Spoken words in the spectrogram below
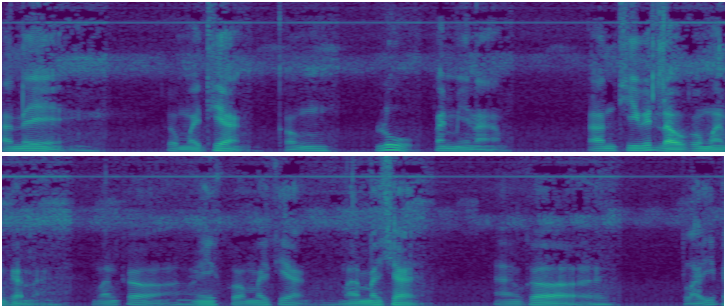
อันนี้ก็ไม่เที่ยงของลูกไม่มีน้ำอันชีวิตเราก็เหมือนกันนะมันก็มีความไม่เที่ยง มันไม่ใช่มันก็ไหลไป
